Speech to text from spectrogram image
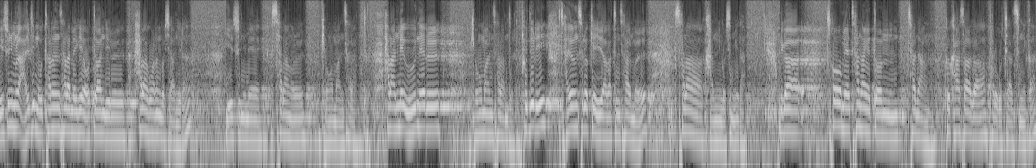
예수님을 알지 못하는 사람에게 어떠한 일을 하라고 하는 것이 아니라 예수님의 사랑을 경험한 사람들, 하나님의 은혜를 경험한 사람들, 그들이 자연스럽게 이와 같은 삶을 살아가는 것입니다. 우리가 처음에 찬양했던 찬양, 그 가사가 바로 그렇지 않습니까?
